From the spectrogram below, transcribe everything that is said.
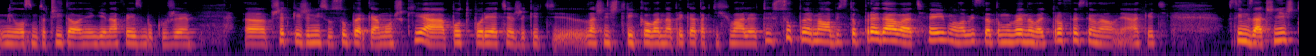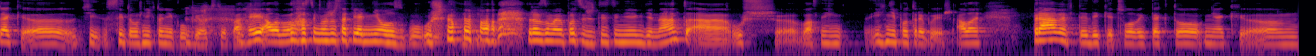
milo som to čítala niekde na Facebooku, že všetky ženy sú super kamošky a podporia ťa, že keď začneš trikovať napríklad, tak ti chvália, to je super, mala by si to predávať, hej, mala by si sa tomu venovať profesionálne. A keď s tým začneš, tak uh, ti, si to už nikto nekúpi od teba, hej, alebo vlastne možno sa ti ani neozvú už, zrazu majú pocit, že ty si niekde nad a už uh, vlastne ich, ich nepotrebuješ, ale práve vtedy, keď človek takto nejak um,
